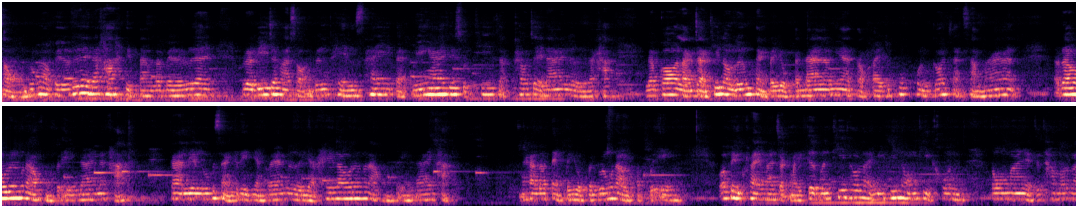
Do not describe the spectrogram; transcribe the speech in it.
สอนพวกเราไปเรื่อยๆนะคะ ติดตามกันไปเรื่อยๆครูดารี่จะพาสอนเรื่อง tense ให้แบบง่ายๆที่สุดที่จะเข้าใจได้เลยนะคะ แล้วก็หลังจากที่เราเริ่มแต่งประโยคกันได้แล้วเนี่ย ต่อไปทุกๆคนก็จะสามารถเล่าเรื่องราวของตัวเองได้นะคะ การเรียนรู้ภาษาอังกฤษอย่างแรกเลย อยากให้เล่าเรื่องราวของตัวเองได้ค่ะนะคะเราแต่งประโยคเป็นเรื่องราวของตัวเอง ว่าเป็นใครมาจากไหนเกิดวันที่เท่าไหร่มีพี่น้องกี่คนโตมาอยากจะทำอะไร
